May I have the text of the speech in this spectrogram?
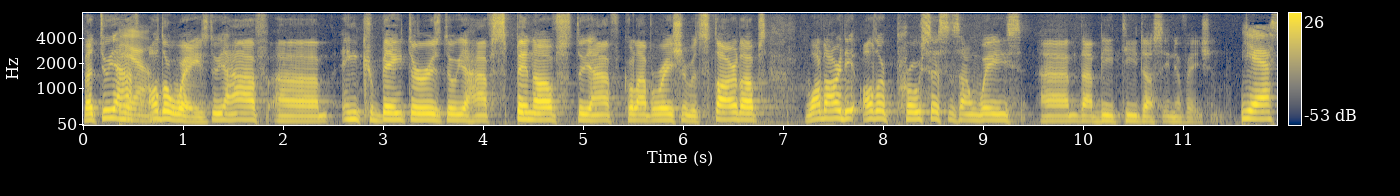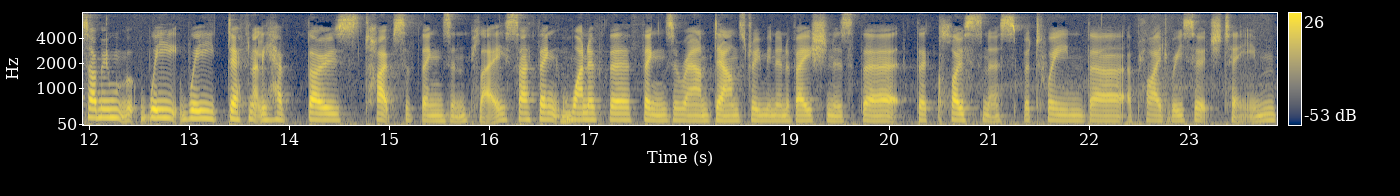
But do you have yeah. other ways? Do you have um, incubators? Do you have spin offs? Do you have collaboration with startups? What are the other processes and ways um, that BT does innovation? Yeah, so I mean, we, we definitely have those types of things in place. I think mm-hmm. one of the things around downstreaming innovation is the the closeness between the applied research team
